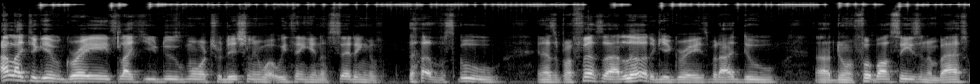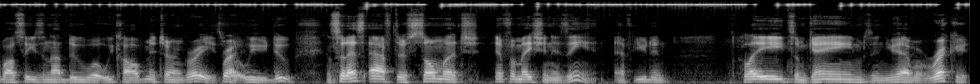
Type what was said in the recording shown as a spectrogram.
I like to give grades like you do more traditionally what we think in a setting of, of a school. And as a professor, I love to give grades, but I do uh, during football season and basketball season, I do what we call midterm grades. Right. What we do, and so that's after so much information is in. After you didn't played some games and you have a record,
